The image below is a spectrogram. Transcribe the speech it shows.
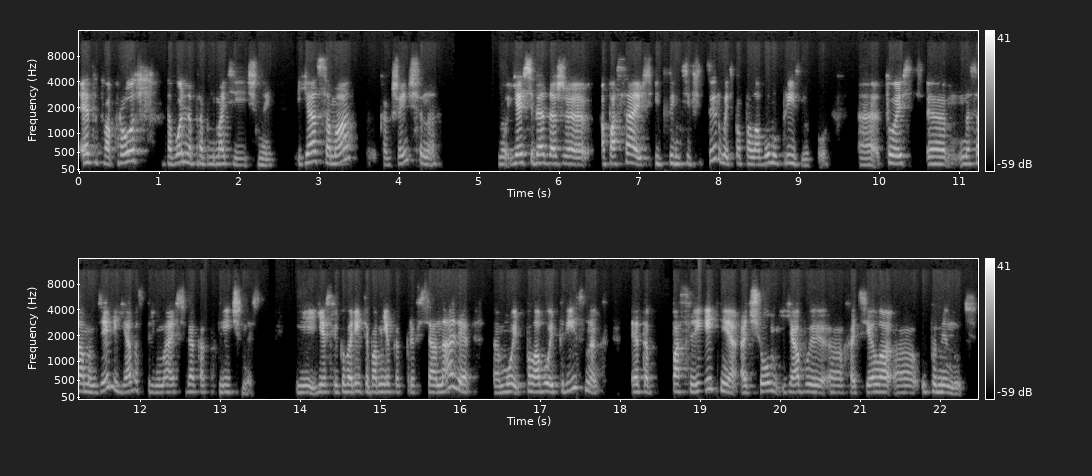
этот вопрос довольно проблематичный. Я сама, как женщина, ну, я себя даже опасаюсь идентифицировать по половому признаку. Э, то есть э, на самом деле я воспринимаю себя как личность. И если говорить обо мне как профессионале, э, мой половой признак – это последнее, о чем я бы хотела упомянуть.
